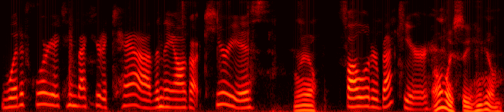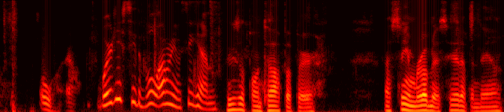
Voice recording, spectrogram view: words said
What if Gloria came back here to calve and they all got curious, Well, followed her back here? I only see him. Oh, ow. Where do you see the bull? I don't even see him. Who's up on top up there? I see him rubbing his head up and down.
